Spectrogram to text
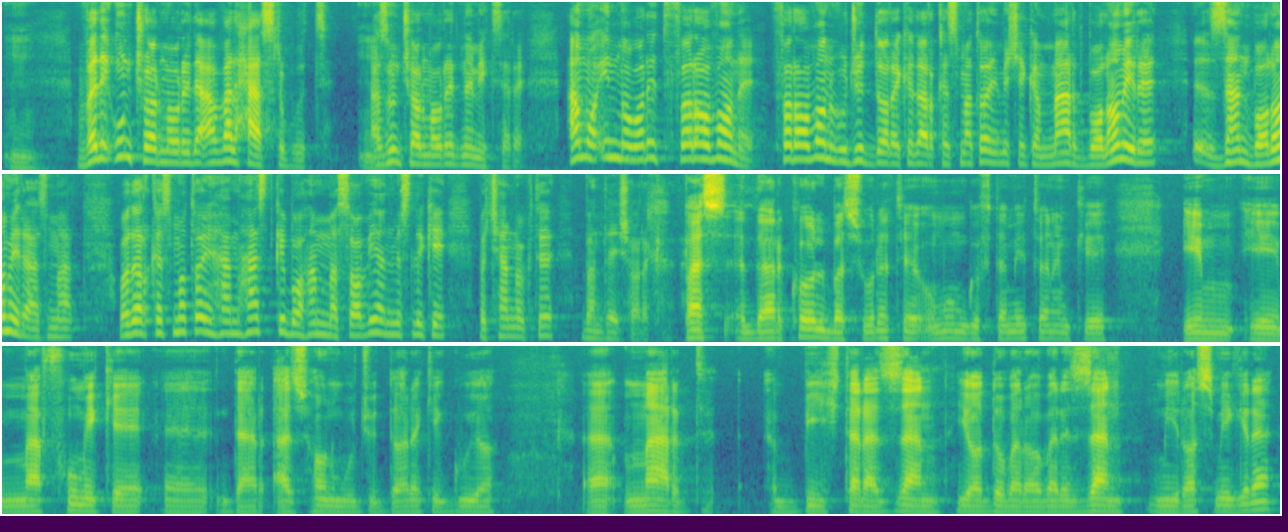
ولی اون چهار مورد اول حصر بود. از اون چهار مورد نمیگذره. اما این موارد فراوانه. فراوان وجود داره که در قسمت های میشه که مرد بالا میره زن بالا میره از مرد. و در قسمت های هم هست که با هم مساوی مثل که به چند نکته بنده اشاره کرد پس در کل به صورت عموم گفته می‌تونیم که این مفهومی که در اذهان وجود داره که گویا مرد بیشتر از زن یا دو برابر زن میراث می‌گیره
